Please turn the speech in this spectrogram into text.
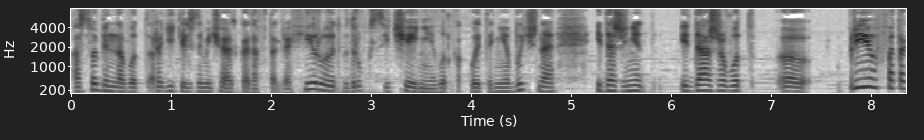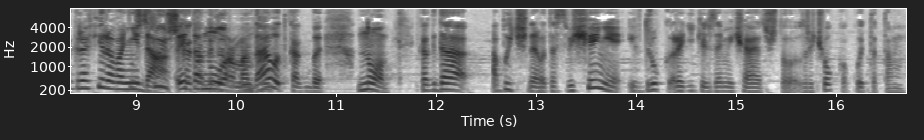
особенно вот родители замечают, когда фотографируют, вдруг свечение вот какое-то необычное, и даже, не, и даже вот э, при фотографировании, ну, да, это когда, норма, угу. да, вот как бы. Но когда обычное вот освещение, и вдруг родитель замечает, что зрачок какой-то там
